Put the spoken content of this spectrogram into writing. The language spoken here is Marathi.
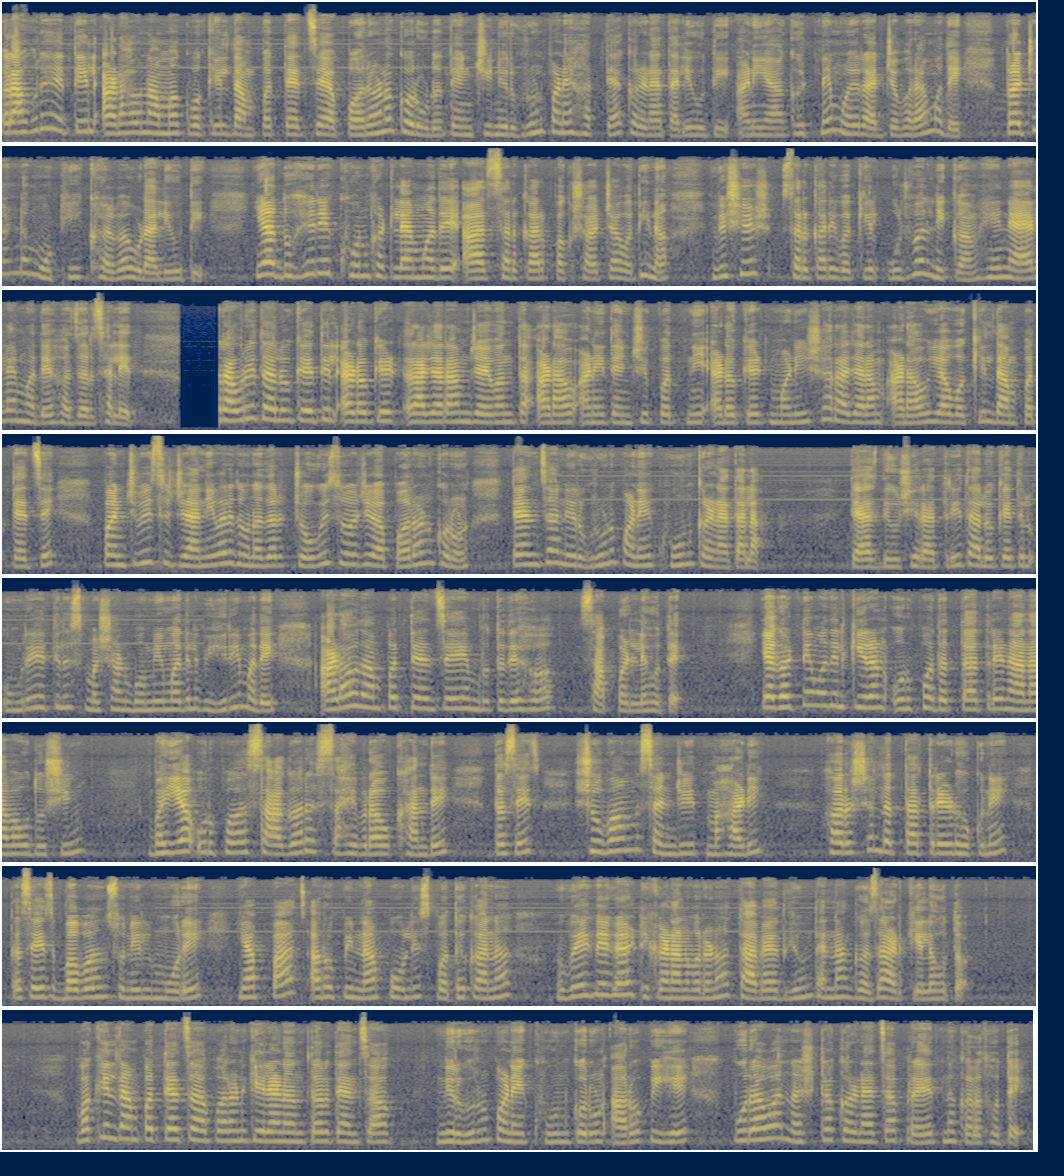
राहुरे येथील आढाव नामक वकील दाम्पत्याचे अपहरण करून त्यांची निर्घृणपणे हत्या करण्यात आली होती आणि या घटनेमुळे राज्यभरामध्ये प्रचंड मोठी खळबळ उडाली होती. या दुहेरी खून खटल्यामध्ये आज सरकार पक्षाच्या वतीनं विशेष सरकारी वकील उज्ज्वल निकम हे न्यायालयामध्ये हजर झालेत. रावरी तालुक्यातील ॲडव्होकेट राजाराम जयवंत आढाव आणि त्यांची पत्नी ॲडव्होकेट मनीषा राजाराम आढाव या वकील दाम्पत्याचे पंचवीस जानेवारी दोन हजार चोवीस रोजी अपहरण करून त्यांचा निर्घृणपणे खून करण्यात आला. त्याच दिवशी रात्री तालुक्यातील उमरे येथील स्मशानभूमीमधील विहिरीमध्ये आढाव दाम्पत्याचे मृतदेह सापडले होते. या घटनेमधील किरण उर्फ दत्तात्रय नानाभाऊ दुशिंग भैया उर्फ सागर साहेबराव खांदे तसेच शुभम संजित महाडिक हर्षल दत्तात्रय ढोकणे तसेच बबन सुनील मोरे या पाच आरोपींना पोलीस पथकानं वेगवेगळ्या ठिकाणांवरनं ताब्यात घेऊन त्यांना गजाआड केलं होतं. वकील दाम्पत्याचं अपहरण केल्यानंतर त्यांचा निर्घृणपणे खून करून आरोपी हे पुरावा नष्ट करण्याचा प्रयत्न करत होते.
